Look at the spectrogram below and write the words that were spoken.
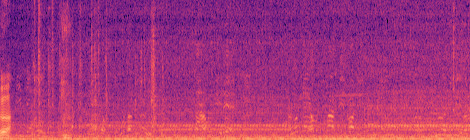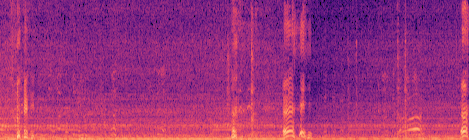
อ้ยเออเอ้ย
